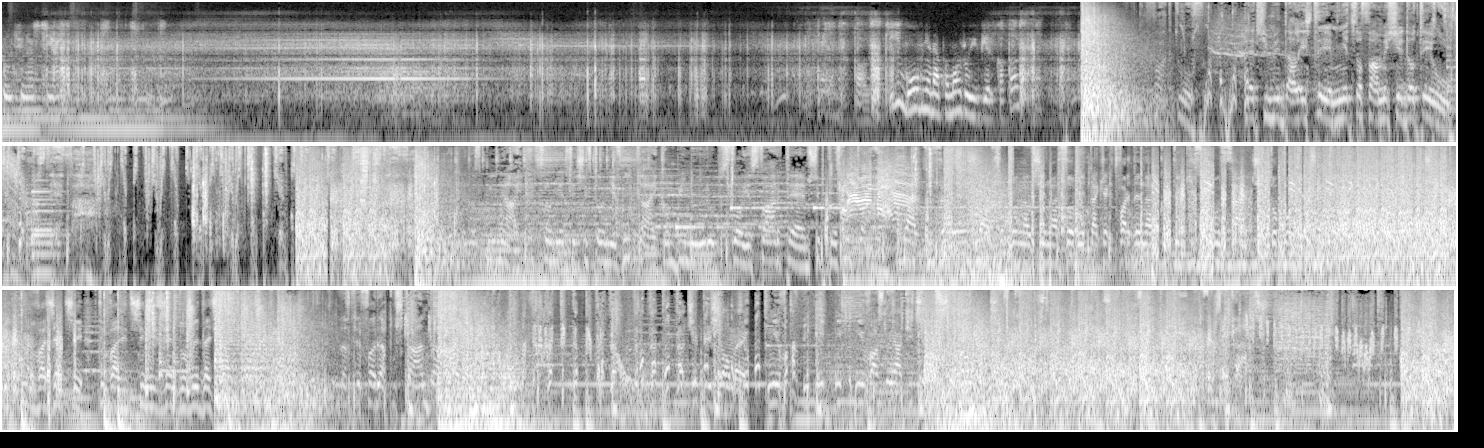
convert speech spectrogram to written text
continuation. Polski, głównie na Pomorzu i w Wielkopolsce. faktów Lecimy dalej z tym, nie cofamy się do tyłu strefa co nie tyczy w to nie wnikaj. Kombinuj, rób swoje z fartem, szybko znikaj Tak, uzależnia, przekonał się na sobie Tak jak twarde narkotyki, znowu sam ci to powiem. Że nie Kurwa rzeczy, w tym wali trzy mi z rzędu wydać tak Ciemna strefa rapu sztandar dla ciebie ziomek. Nie, wa- nie, nie, Nieważne jaki czas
